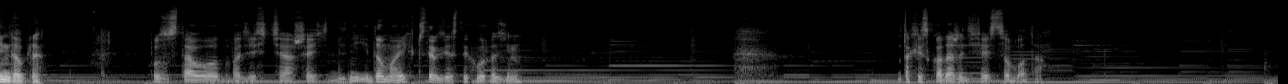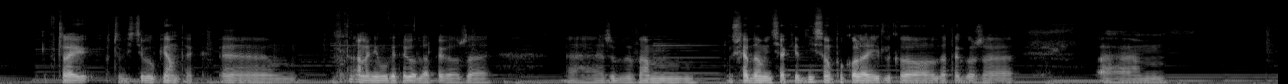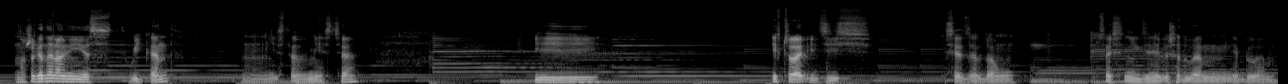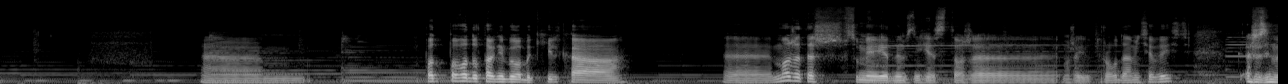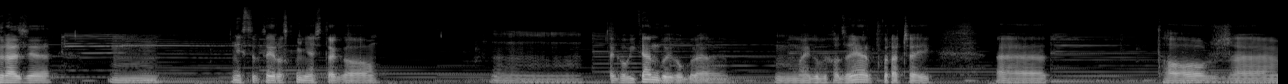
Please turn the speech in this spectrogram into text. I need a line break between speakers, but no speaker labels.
Dzień dobry. Pozostało 26 dni do moich 40 urodzin. Tak się składa, że dzisiaj jest sobota. Wczoraj oczywiście był piątek, ale nie mówię tego dlatego, że e, żeby wam uświadomić, jakie dni są po kolei, tylko dlatego, że no, że generalnie jest weekend, mm, jestem w mieście i, i wczoraj i dziś siedzę w domu. W sensie nigdzie nie wyszedłem, nie byłem. Um, powodów pewnie byłoby kilka. E, może też w sumie jednym z nich jest to, że może jutro uda mi się wyjść. W każdym razie mm, nie chcę tutaj rozkminiać tego, mm, tego weekendu i w ogóle mojego wychodzenia, tylko raczej E, to, że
